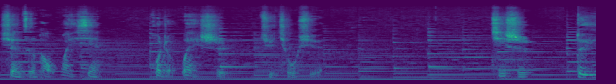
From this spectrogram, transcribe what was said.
选择到外县或者外市去求学。其实。对于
